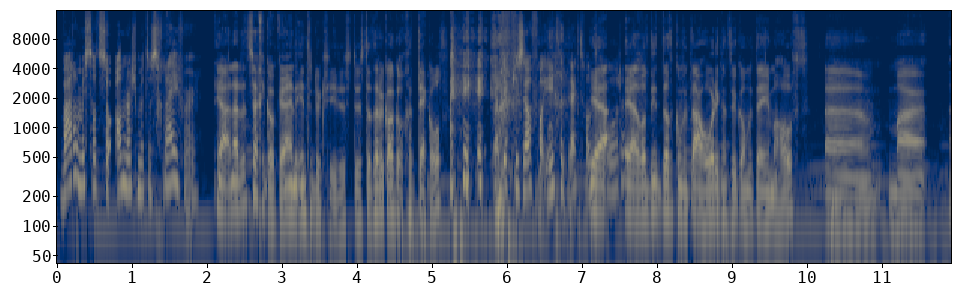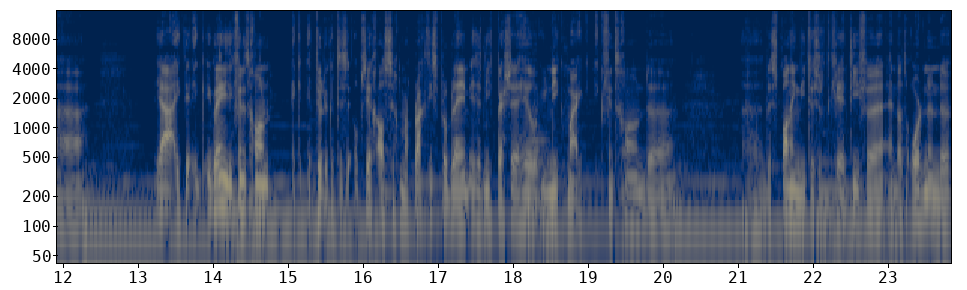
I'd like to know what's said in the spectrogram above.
Waarom is dat zo anders met een schrijver? Ja, nou dat zeg ik ook hè, in de introductie. Dus, dus dat heb ik ook al getackeld. Je hebt jezelf al ingedekt van ja, tevoren. ja, want die, dat commentaar hoorde ik natuurlijk al meteen in mijn hoofd. Ehm, maar eh, ja, ik, ik, ik weet niet. Ik vind het gewoon. Ik, tuurlijk, het is op zich als zeg maar praktisch probleem is het niet per se heel uniek. Maar ik, ik vind het gewoon de, eh, de spanning die tussen het creatieve en dat ordenende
